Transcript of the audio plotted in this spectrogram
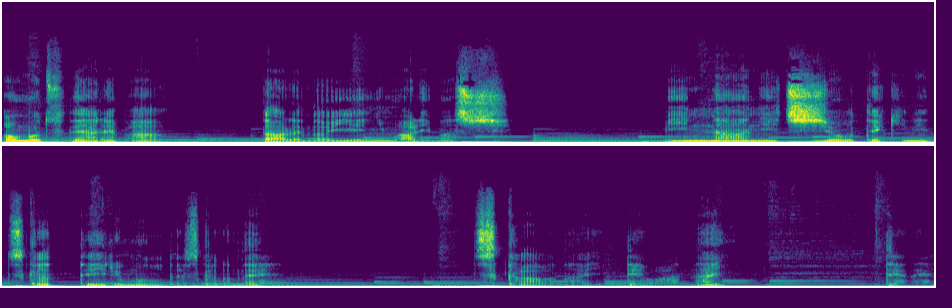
う。おむつであれば誰の家にもありますしみんな日常的に使っているものですからね。使わないではないってね。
